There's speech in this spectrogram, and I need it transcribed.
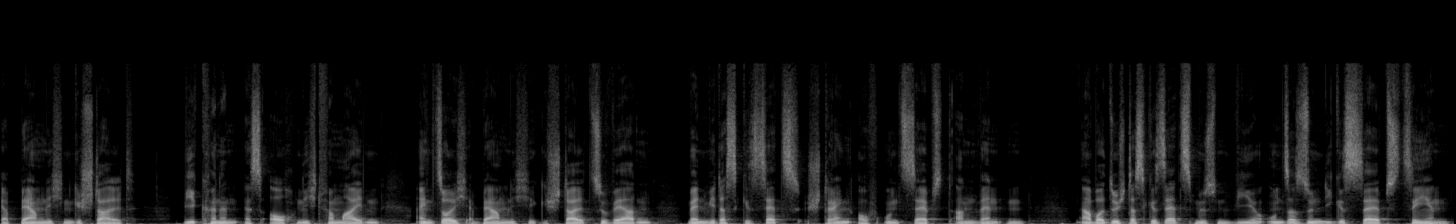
erbärmlichen Gestalt. Wir können es auch nicht vermeiden, ein solch erbärmliche Gestalt zu werden, wenn wir das Gesetz streng auf uns selbst anwenden. Aber durch das Gesetz müssen wir unser sündiges Selbst sehen,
